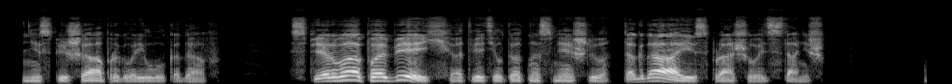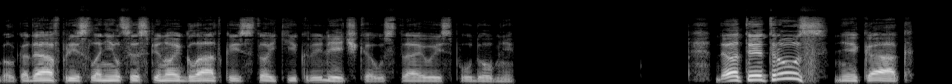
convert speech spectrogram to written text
— не спеша проговорил волкодав. — Сперва побей, — ответил тот насмешливо, — тогда и спрашивать станешь. Волкодав прислонился спиной гладкой стойки крылечка, устраиваясь поудобнее. — Да ты трус? Никак! —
